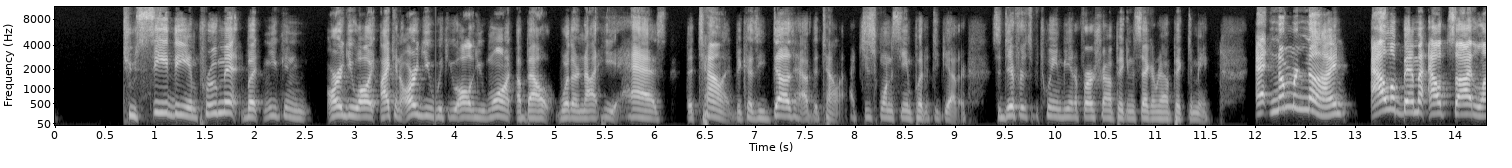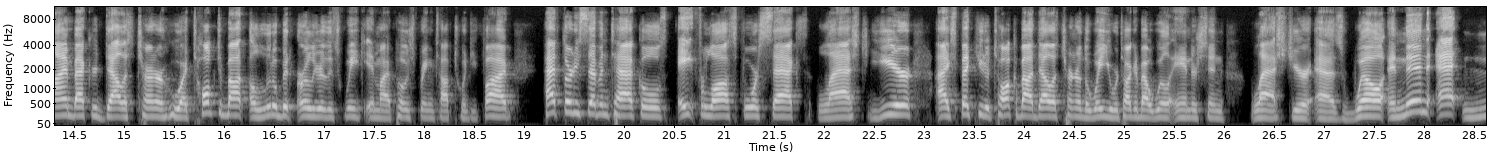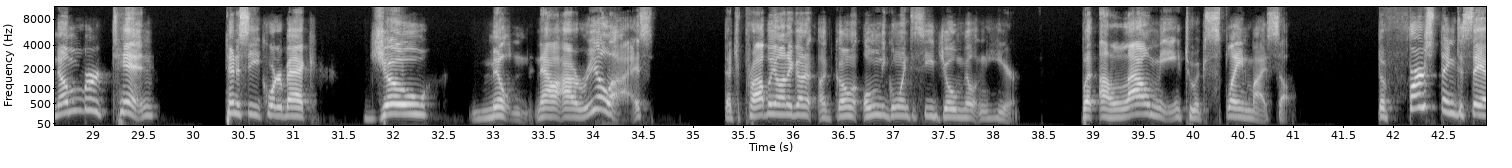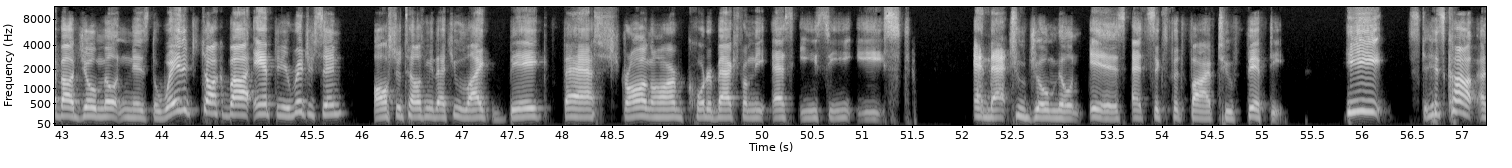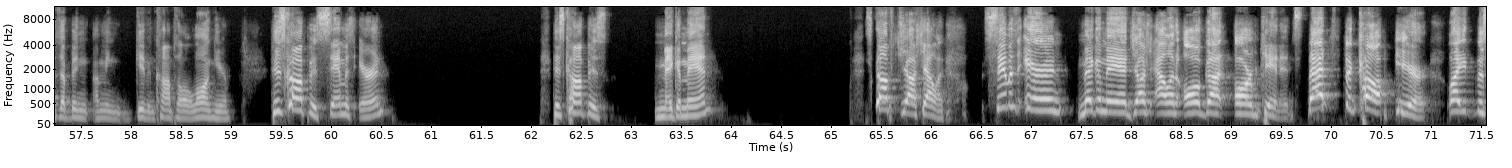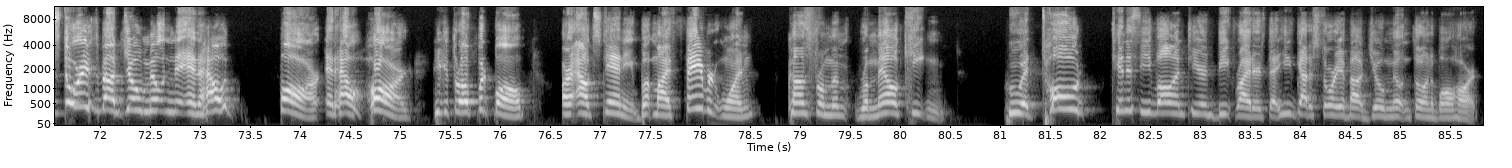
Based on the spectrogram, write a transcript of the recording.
to see the improvement, but you can argue all I can argue with you all you want about whether or not he has the talent because he does have the talent. I just want to see him put it together. It's the difference between being a first round pick and a second round pick to me. At number nine, Alabama outside linebacker Dallas Turner, who I talked about a little bit earlier this week in my post spring top 25, had 37 tackles, eight for loss, four sacks last year. I expect you to talk about Dallas Turner the way you were talking about Will Anderson last year as well. And then at number 10, Tennessee quarterback Joe Milton. Now, I realize that you're probably only going uh, to, only going to see Joe Milton here, but allow me to explain myself. The first thing to say about Joe Milton is the way that you talk about Anthony Richardson also tells me that you like big, fast, strong armed quarterbacks from the SEC East. And that's who Joe Milton is at six foot five, 250. He, his comp, as I've been, I mean, giving comps all along here, his comp is Samus Aran. His comp is Mega Man. His comp's Josh Allen. Samus Aran, Mega Man, Josh Allen all got arm cannons. That's the cop here. Like the stories about Joe Milton and how far and how hard he can throw a football are outstanding. But my favorite one comes from Ramel Keyton, who had told Tennessee Volunteers beat writers that he's got a story about Joe Milton throwing the ball hard.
